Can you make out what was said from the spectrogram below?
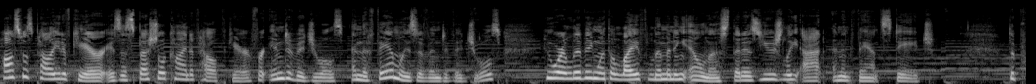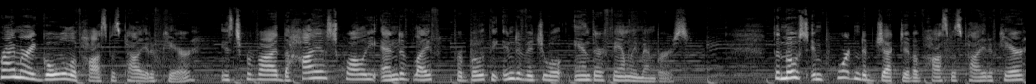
Hospice palliative care is a special kind of health care for individuals and the families of individuals who are living with a life limiting illness that is usually at an advanced stage. The primary goal of hospice palliative care is to provide the highest quality end of life for both the individual and their family members. The most important objective of hospice palliative care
